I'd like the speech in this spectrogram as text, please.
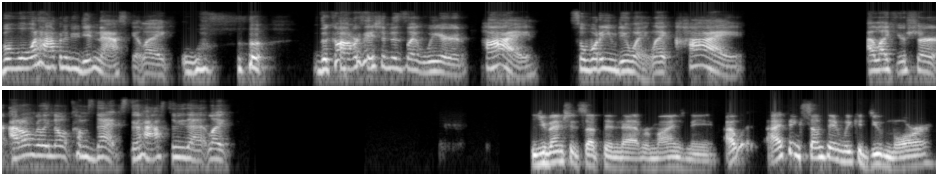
But what would happen if you didn't ask it? Like the conversation is like weird. Hi. So what are you doing? Like, hi. I like your shirt. I don't really know what comes next. There has to be that like you mentioned something that reminds me. I, w- I think something we could do more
